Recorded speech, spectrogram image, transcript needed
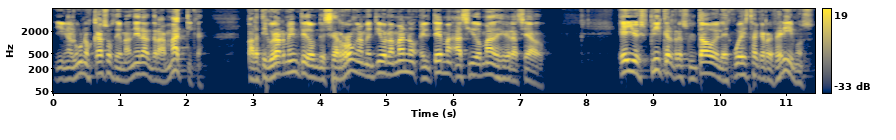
y en algunos casos de manera dramática particularmente donde Cerrón ha metido la mano, el tema ha sido más desgraciado. Ello explica el resultado de la encuesta que referimos.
